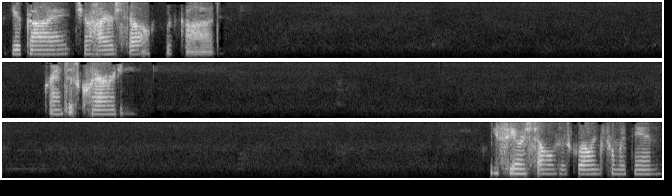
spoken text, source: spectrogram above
with your guide, your higher self, with God. Grant us clarity. See ourselves as glowing from within.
